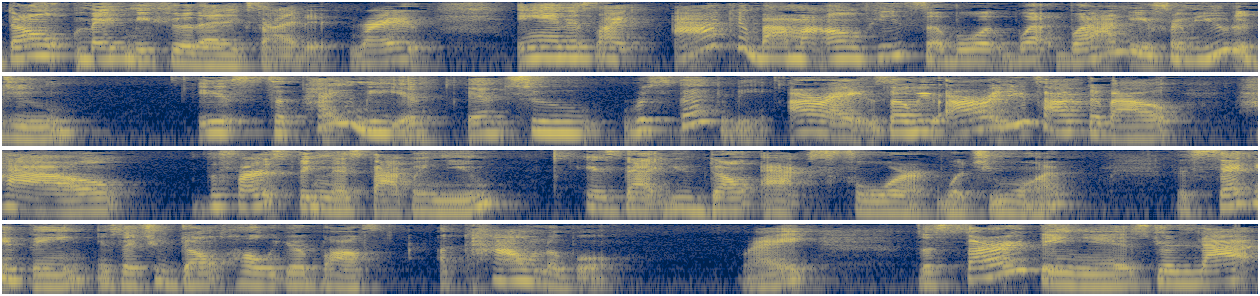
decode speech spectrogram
don't make me feel that excited, right? And it's like I can buy my own pizza, but what what I need from you to do is to pay me and, and to respect me. All right, so we've already talked about how the first thing that's stopping you is that you don't ask for what you want. The second thing is that you don't hold your boss accountable, right? The third thing is you're not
